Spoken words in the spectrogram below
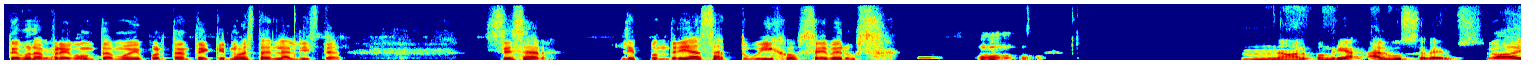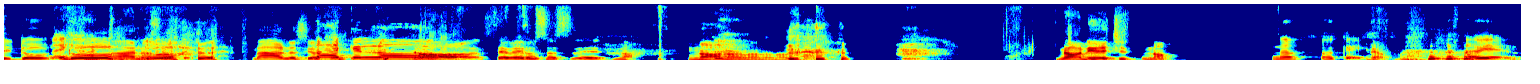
Tengo una pregunta muy importante que no está en la lista. César, ¿le pondrías a tu hijo Severus? No, le pondría Albus Severus. Ay, no. No, ah, no, no. Es cierto. no, no es cierto. No, Severus es. Eh, no, no, no, no, no. no. No, ni de chiste, no. ¿No? Ok. No. Está bien.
